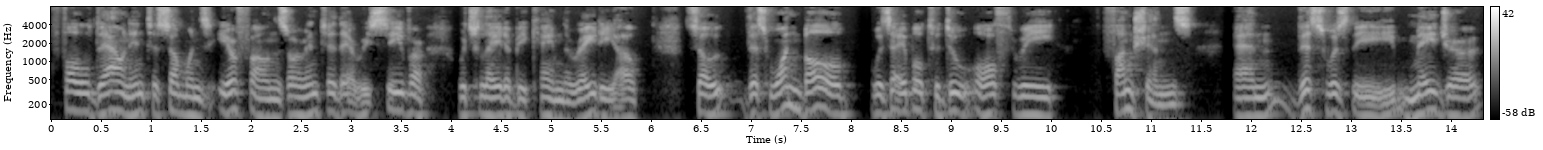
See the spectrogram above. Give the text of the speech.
fold down into someone's earphones or into their receiver, which later became the radio. So this one bulb was able to do all three functions. And this was the major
